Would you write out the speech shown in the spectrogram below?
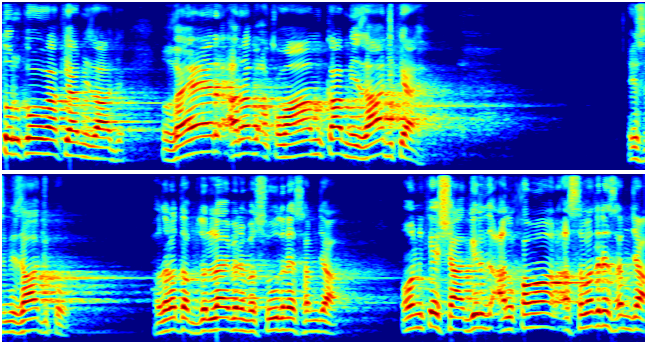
ترکوں کا کیا مزاج ہے؟ غیر عرب اقوام کا مزاج کیا ہے؟ اس مزاج کو حضرت عبداللہ ابن مسعود نے سمجھا، ان کے شاگرد القما اور اسود نے سمجھا،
